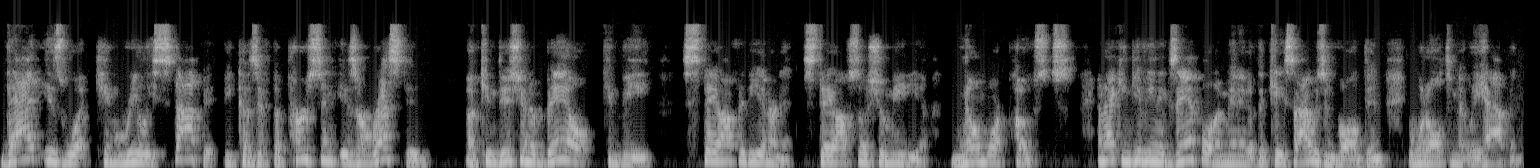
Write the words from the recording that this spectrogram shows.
That is what can really stop it because if the person is arrested, a condition of bail can be stay off of the internet, stay off social media, no more posts. And I can give you an example in a minute of the case I was involved in and what ultimately happened.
